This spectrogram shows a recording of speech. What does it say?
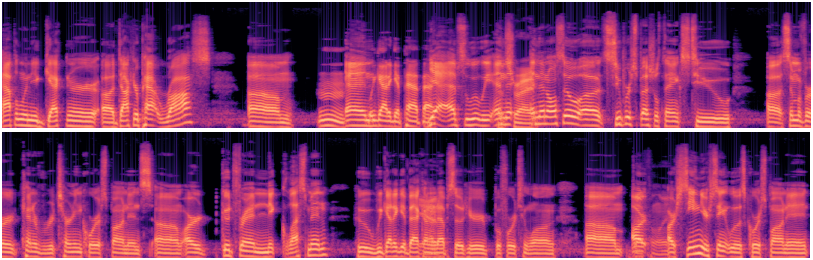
Apollonia Geckner, uh, Dr. Pat Ross. Um, Mm, and we got to get Pat back. yeah, absolutely. And That's then, right. And then also uh, super special thanks to uh, some of our kind of returning correspondents. Um, our good friend Nick Glessman, who we got to get back on an episode here before too long. Um, our our senior St. Louis correspondent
